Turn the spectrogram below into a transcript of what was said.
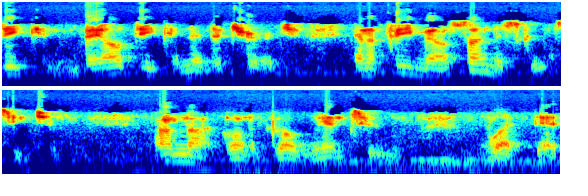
deacon, male deacon in the church, and a female Sunday school teacher. I'm not going to go into what that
